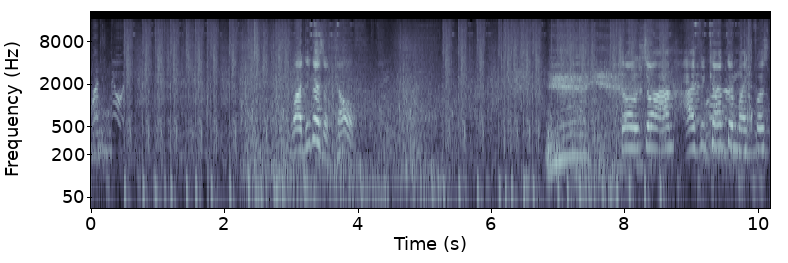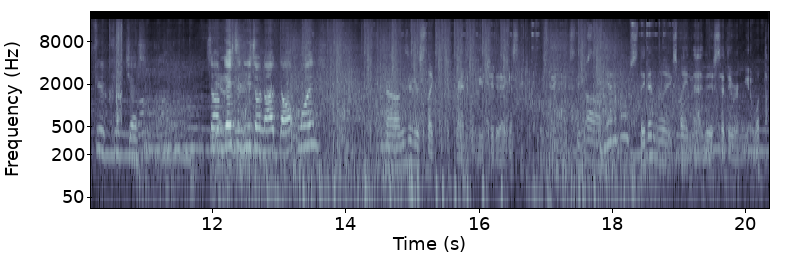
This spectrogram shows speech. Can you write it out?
Let's do it. Wow, you guys are tough. So, so I'm, I've encountered my first few creatures. So I'm Yeah. guessing these are not adult ones? No, these are just like random mutated. I guess they can they use Oh. the animals. They didn't really explain that. They just said they were mute. What the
